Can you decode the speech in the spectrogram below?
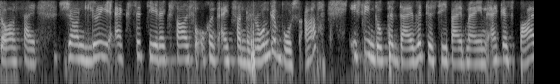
daar sê Jean-Louis ek sit hier ek saai uit van Rondebos af. Ek sien Dr. David is hier by my en ek is baie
